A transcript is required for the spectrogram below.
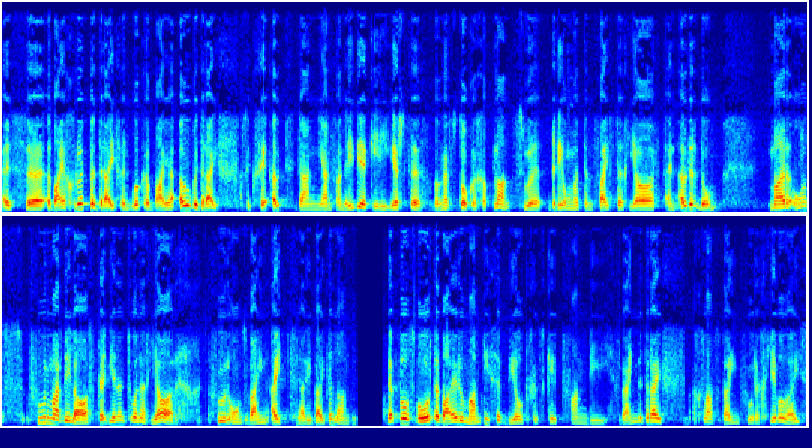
is uh, 'n baie groot bedryf en ook 'n baie ou bedryf. As ek sê oud, dan Jan van Riebeeck het die eerste wingerdstokke geplant so 350 jaar in ouderdom. Maar ons voer maar die laaste 21 jaar voer ons wyn uit na die buiteland. Dikwels word 'n baie romantiese beeld geskep van die wynbedryf, 'n glas wyn voor 'n gevelhuis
